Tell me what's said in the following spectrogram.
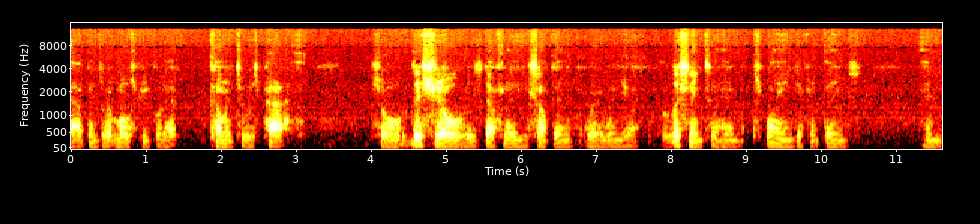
happens with most people that come into his path. So this show is definitely something where when you're listening to him explain different things, and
